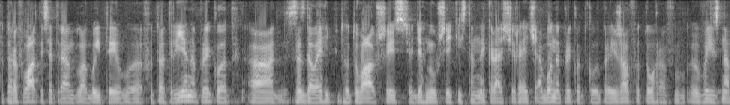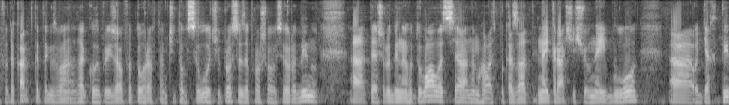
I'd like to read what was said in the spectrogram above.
фотографуватися треба було або йти в фотоательє, наприклад, заздалегідь підготувавшись, одягнувши якісь там найкращі речі. Або, наприклад, коли приїжджав фотограф, виїзна фотокартка, так звана, так, коли приїжджав фотограф там чи то в село, чи просто запрошувався в родину. Теж родина готувалася, намагалась показати найкраще, що в неї було, одягти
